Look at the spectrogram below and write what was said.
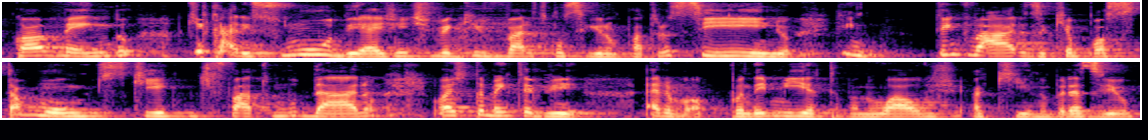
ficava vendo, porque, cara, isso muda, e aí a gente vê que vários conseguiram patrocínio, enfim, tem vários aqui, eu posso citar muitos que de fato mudaram. Eu acho que também teve. Era uma pandemia, estava no auge aqui no Brasil,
